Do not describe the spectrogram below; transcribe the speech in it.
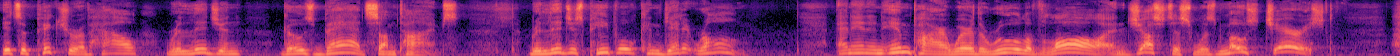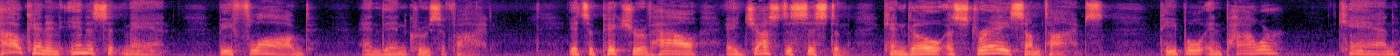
It's a picture of how religion goes bad sometimes. Religious people can get it wrong. And in an empire where the rule of law and justice was most cherished, how can an innocent man be flogged and then crucified? It's a picture of how a justice system can go astray sometimes. People in power can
